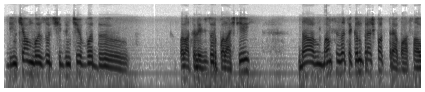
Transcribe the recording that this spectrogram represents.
din ce am văzut și din ce văd uh, pe la televizor, pe la știri, dar am senzația că nu prea-și fac treaba sau...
